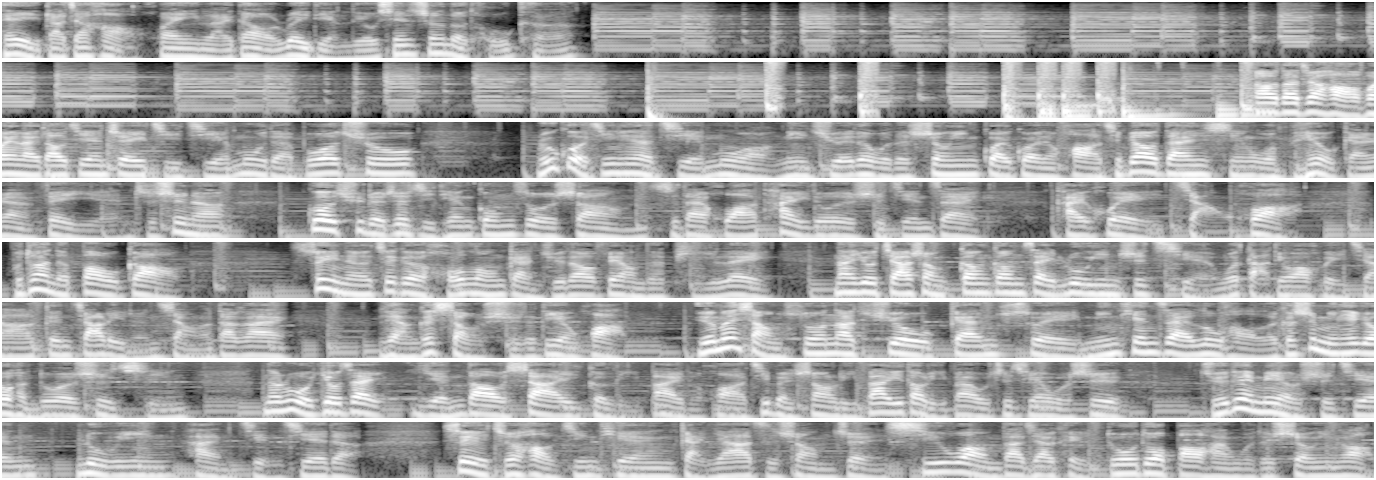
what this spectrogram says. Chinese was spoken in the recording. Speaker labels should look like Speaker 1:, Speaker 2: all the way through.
Speaker 1: 嘿，大家好，欢迎来到瑞典刘先生的头壳。Hello，大家好，欢迎来到今天这一集节目的播出。如果今天的节目哦，你觉得我的声音怪怪的话，请不要担心，我没有感染肺炎，只是呢，过去的这几天工作上实在花太多的时间在开会、讲话，不断的报告。所以呢，这个喉咙感觉到非常的疲累，那又加上刚刚在录音之前，我打电话回家跟家里人讲了大概两个小时的电话。原本想说那就干脆明天再录好了，可是明天有很多的事情。那如果又再延到下一个礼拜的话，基本上礼拜一到礼拜五之前，我是绝对没有时间录音和剪接的，所以只好今天赶鸭子上阵。希望大家可以多多包涵我的声音哦。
